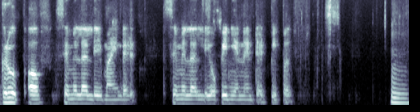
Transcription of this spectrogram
group of similarly minded, similarly opinionated people. Mm.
